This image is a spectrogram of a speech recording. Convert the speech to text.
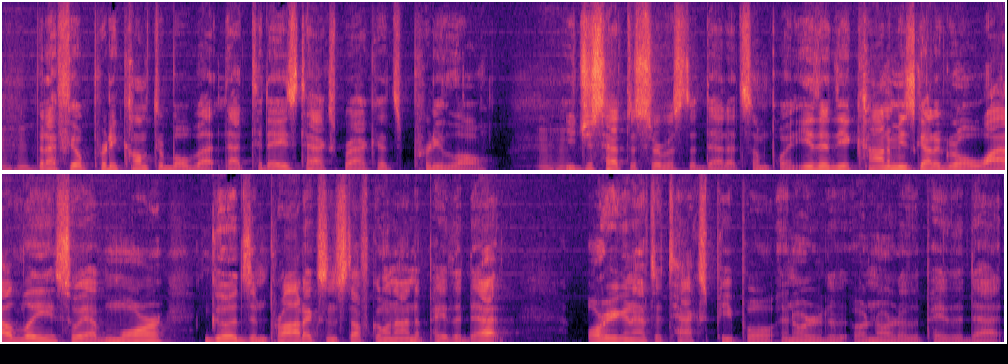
mm-hmm. but I feel pretty comfortable that, that today's tax bracket's pretty low. Mm-hmm. You just have to service the debt at some point. Either the economy's got to grow wildly, so we have more goods and products and stuff going on to pay the debt, or you're going to have to tax people in order to in order to pay the debt.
